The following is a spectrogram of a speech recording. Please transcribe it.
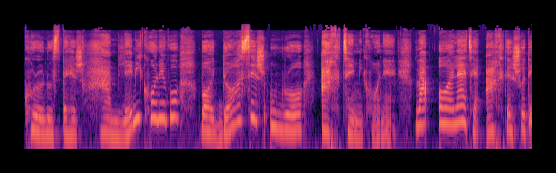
کرونوس بهش حمله می‌کنه و با داسش اون رو اخته می‌کنه و آلت اخته شده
